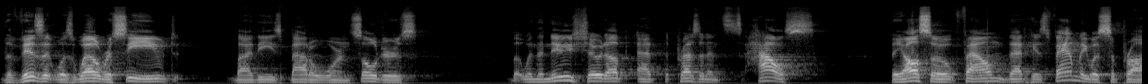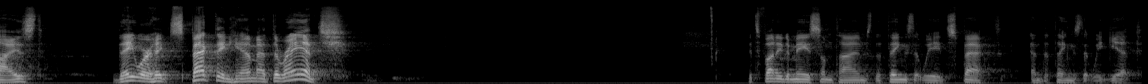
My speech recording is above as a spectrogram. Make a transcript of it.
the visit was well received by these battle worn soldiers, but when the news showed up at the president's house, they also found that his family was surprised. They were expecting him at the ranch. It's funny to me sometimes the things that we expect and the things that we get.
